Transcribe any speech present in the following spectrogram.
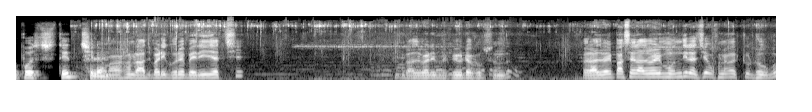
উপস্থিত ছিলেন। আমরা এখন রাজবাড়ি ঘুরে বেরিয়ে যাচ্ছি। রাজবাড়ির ভিউটা খুব সুন্দর। রাজবাড়ির পাশে রাজবাড়ির মন্দির আছে, ওখানেও একটু ঢুকবো।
